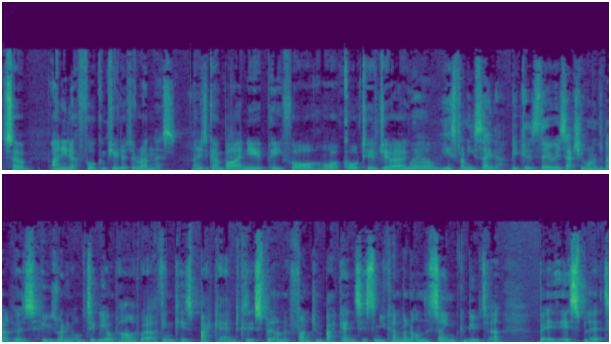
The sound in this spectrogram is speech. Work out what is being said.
So, I need a full computer to run this. I need to go and buy a new P4 or a Core 2 Duo. Well, it's funny you say that because there is actually one of the developers who's running on particularly old hardware. I think his back end, because it's split on a front and back end system. You can run it on the same computer, but it, it's split.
